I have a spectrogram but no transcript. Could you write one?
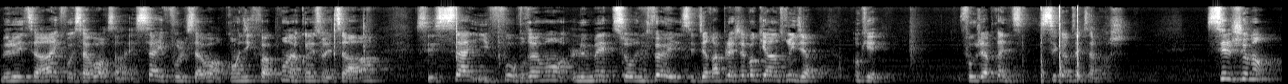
mais le Yetzirara, il faut savoir ça. Et ça, il faut le savoir. Quand on dit qu'il faut apprendre à connaître son Yetzirara, c'est ça, il faut vraiment le mettre sur une feuille. C'est dire, rappeler à chaque fois qu'il y a un truc, dire, ok, il faut que j'apprenne. C'est comme ça que ça marche. C'est le chemin.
